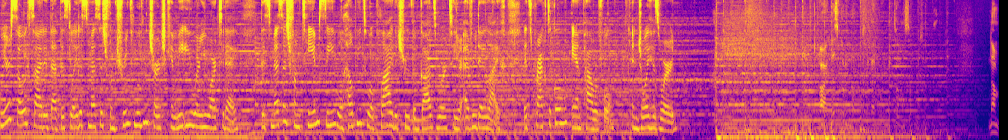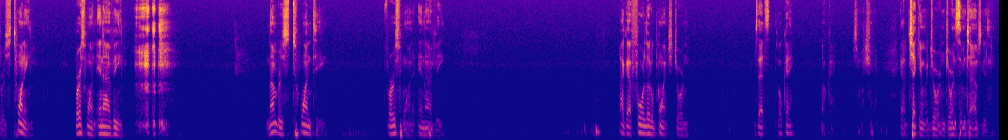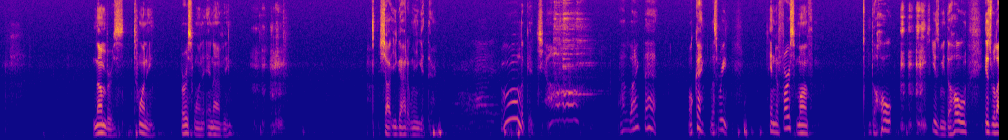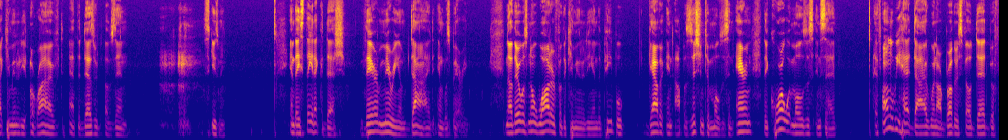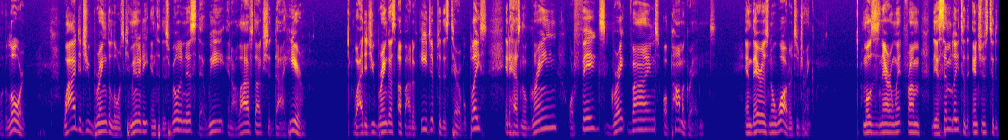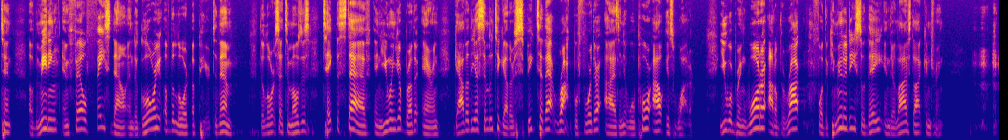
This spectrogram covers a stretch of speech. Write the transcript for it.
We are so excited that this latest message from Truth Movement Church can meet you where you are today. This message from TMC will help you to apply the truth of God's Word to your everyday life. It's practical and powerful. Enjoy His Word. All right, let's go to Numbers. Numbers 20, verse 1, NIV. Numbers 20, verse 1, NIV. I got four little points, Jordan. Is that okay? Okay. Just make sure. Got to check in with Jordan. Jordan sometimes gets. Numbers 20, verse 1, NIV. Shout, you got it when you get there. Ooh, look at y'all. I like that. Okay, let's read. In the first month, the whole, excuse me, the whole Israelite community arrived at the desert of Zin. excuse me. And they stayed at Kadesh. There, Miriam died and was buried. Now, there was no water for the community, and the people gathered in opposition to Moses and Aaron. They quarreled with Moses and said, if only we had died when our brothers fell dead before the Lord. Why did you bring the Lord's community into this wilderness that we and our livestock should die here? Why did you bring us up out of Egypt to this terrible place? It has no grain or figs, grapevines, or pomegranates, and there is no water to drink. Moses and Aaron went from the assembly to the entrance to the tent of the meeting and fell face down, and the glory of the Lord appeared to them. The Lord said to Moses, Take the staff, and you and your brother Aaron gather the assembly together, speak to that rock before their eyes, and it will pour out its water. You will bring water out of the rock for the community so they and their livestock can drink.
